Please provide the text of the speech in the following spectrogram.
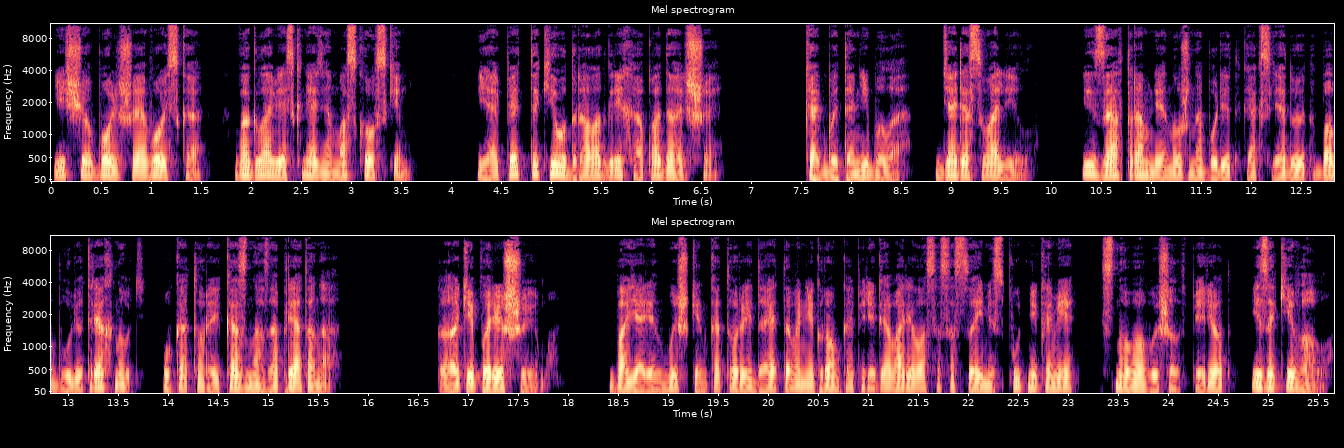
еще большее войско во главе с князем Московским. И опять-таки удрал от греха подальше. Как бы то ни было, дядя свалил. И завтра мне нужно будет как следует бабулю тряхнуть, у которой казна запрятана. Так и порешим. Боярин Мышкин, который до этого негромко переговаривался со своими спутниками, снова вышел вперед и закивал.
